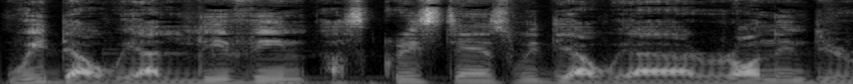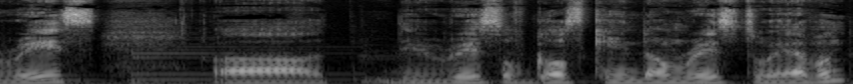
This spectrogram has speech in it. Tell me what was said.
we that we are living as Christians, we that we are running the race, uh, the race of God's kingdom, race to heaven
